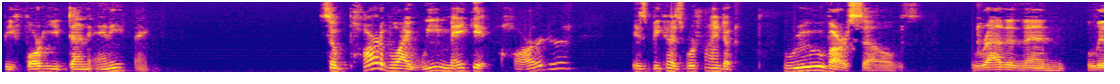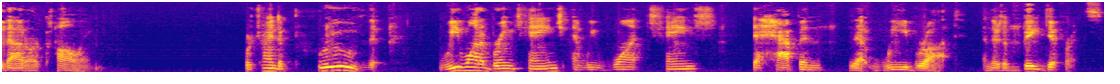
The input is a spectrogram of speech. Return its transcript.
Before he'd done anything. So part of why we make it harder is because we're trying to prove ourselves rather than live out our calling. We're trying to prove that we want to bring change and we want change to happen that we brought. And there's a big difference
